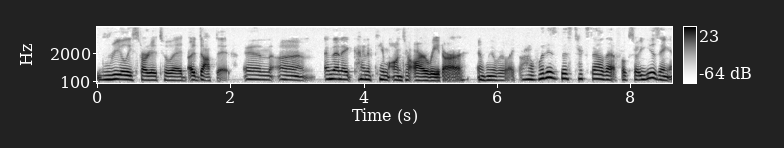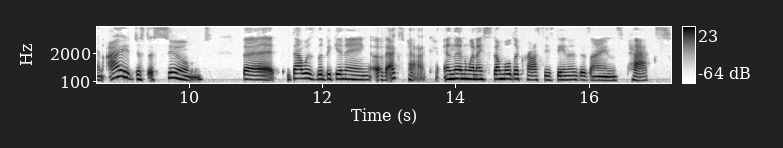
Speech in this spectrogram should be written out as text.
really started to ad- adopt it and um, and then it kind of came onto our radar and we were like oh what is this textile that folks are using and i just assumed that that was the beginning of XPAC. And then when I stumbled across these Dana Designs packs,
